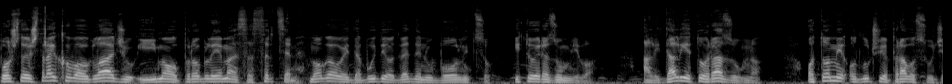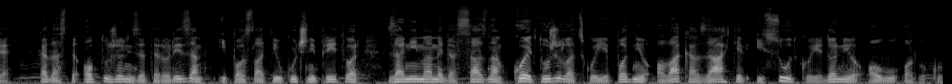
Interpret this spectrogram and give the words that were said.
Pošto je štrajkovao glađu i imao problema sa srcem, mogao je da bude odveden u bolnicu i to je razumljivo. Ali da li je to razumno? O tome odlučuje pravosuđe. Kada ste optuženi za terorizam i poslati u kućni pritvor, zanima me da saznam ko je tužilac koji je podnio ovakav zahtjev i sud koji je donio ovu odluku.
